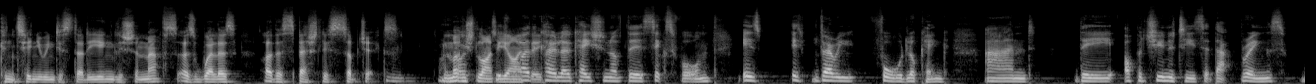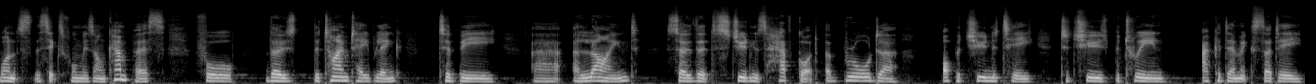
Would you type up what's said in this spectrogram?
continuing to study English and maths as well as other specialist subjects. Mm. Much like the IB. the co-location of the sixth form is is very forward looking and the opportunities that that brings once the sixth form is on campus for those the timetabling to be uh, aligned so that students have got a broader opportunity to choose between academic study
